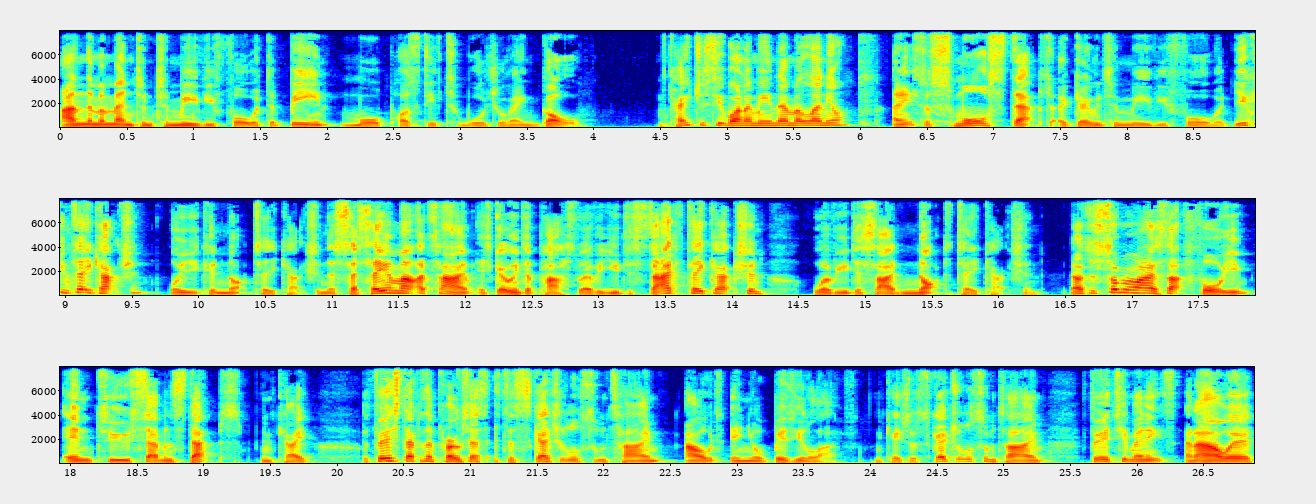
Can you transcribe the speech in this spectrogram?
and the momentum to move you forward to being more positive towards your end goal. Okay, do you see what I mean there, millennial? And it's the small steps that are going to move you forward. You can take action or you cannot take action. The same amount of time is going to pass whether you decide to take action or whether you decide not to take action. Now, to summarize that for you into seven steps, okay, the first step in the process is to schedule some time out in your busy life. Okay, so schedule some time 30 minutes, an hour,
